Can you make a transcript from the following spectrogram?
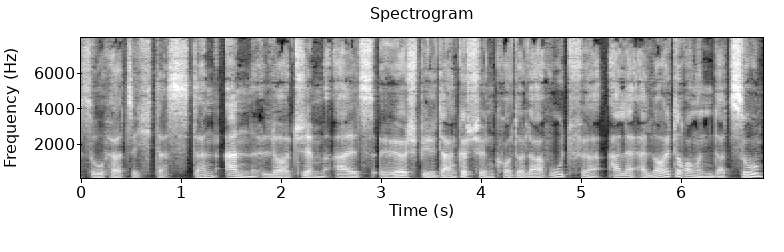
So hört sich das dann an, Lord Jim, als Hörspiel. Dankeschön, Cordula Huth, für alle Erläuterungen dazu.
